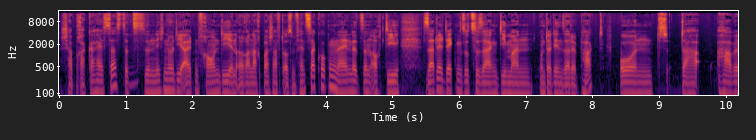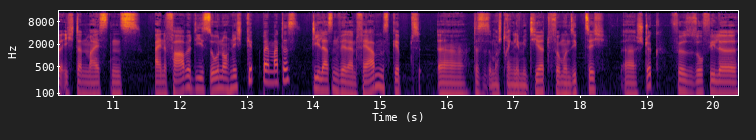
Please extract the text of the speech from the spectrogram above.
Schabracke heißt das. Das mhm. sind nicht nur die alten Frauen, die in eurer Nachbarschaft aus dem Fenster gucken, nein, das sind auch die Satteldecken sozusagen, die man unter den Sattel packt. Und da habe ich dann meistens eine Farbe, die es so noch nicht gibt bei Mattes. Die lassen wir dann färben. Es gibt äh, das ist immer streng limitiert, 75 äh, Stück. Für so viele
